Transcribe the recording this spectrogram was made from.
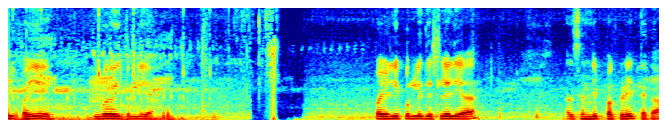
संदीप पाहिजे ती बघा ही कुर्ली आहे. पहिली कुर्ली दिसलेली आहे. आता संदीप पकडीत ते का?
